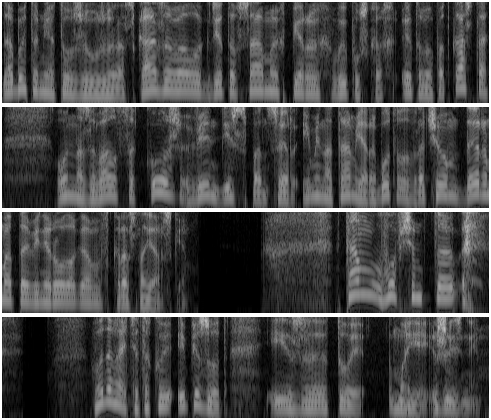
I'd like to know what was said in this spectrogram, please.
Об этом я тоже уже рассказывал где-то в самых первых выпусках этого подкаста. Он назывался «Кож Вендиспансер». Именно там я работал врачом-дерматовенерологом в Красноярске. Там, в общем-то, вот давайте такой эпизод из той моей жизни –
